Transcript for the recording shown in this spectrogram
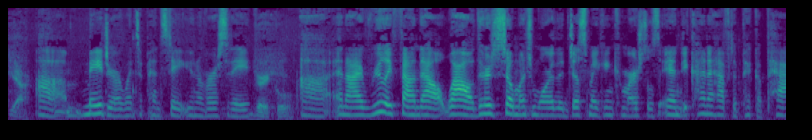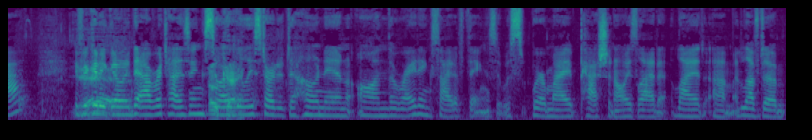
Yeah. um, major, I went to Penn State University. Very cool. Uh, and I really found out, wow, there's so much more than just making commercials, and you kind of have to pick a path if you're going to go into advertising. So I really started to hone in on the writing side of things. It was where my passion always lied. lied. Um, I loved to.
